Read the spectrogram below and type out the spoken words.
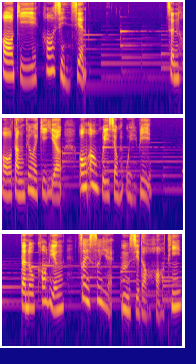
好奇好新鲜。春雨当中的记忆，往往非常的唯美，但有可能最水的毋是落雨天，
